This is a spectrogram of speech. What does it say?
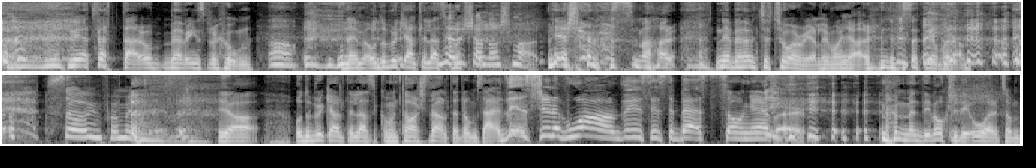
När jag tvättar och behöver inspiration. Ja. Nej, men, och då brukar jag alltid läsa När du känner smör. när jag känner smör, när jag behöver en tutorial hur man gör, då sätter jag på den. So informative. Ja, och då brukar jag alltid läsa kommentarsfältet, de säger “This should have won, this is the best song ever”. men, men det var också det året som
